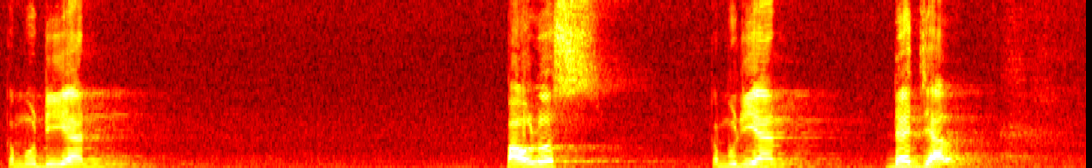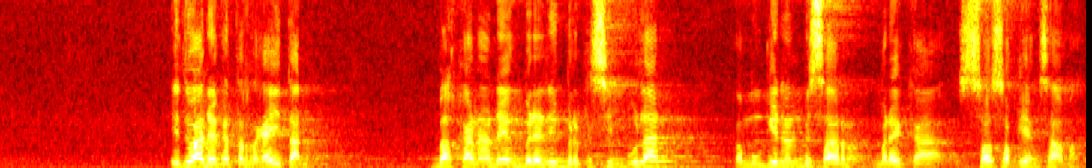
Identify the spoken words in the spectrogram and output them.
kemudian Paulus kemudian Dajjal itu ada keterkaitan. Bahkan ada yang berani berkesimpulan kemungkinan besar mereka sosok yang sama.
